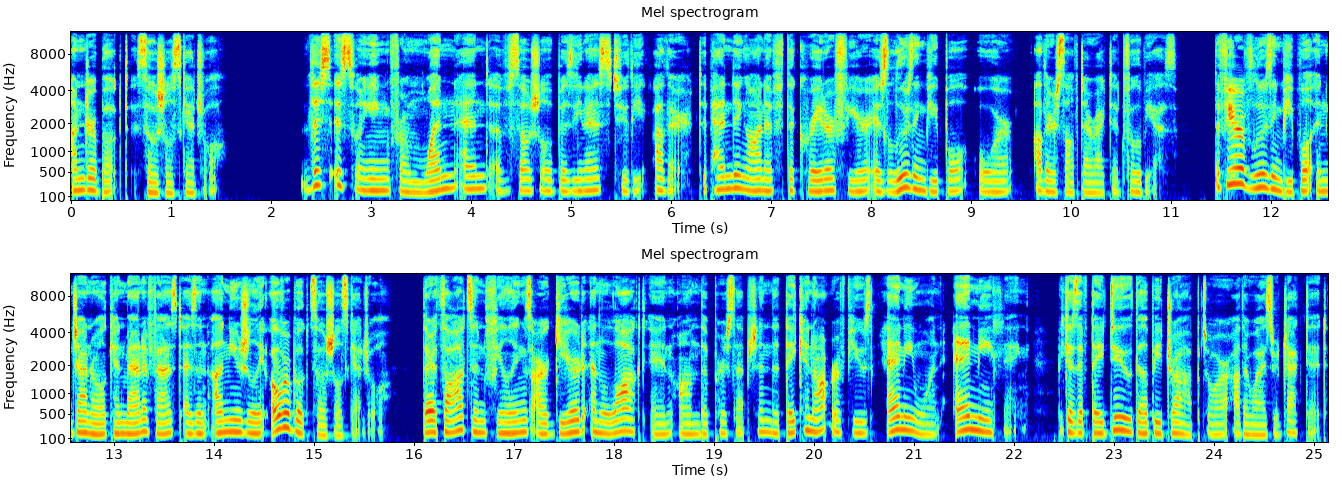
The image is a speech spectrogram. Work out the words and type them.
underbooked social schedule. This is swinging from one end of social busyness to the other, depending on if the greater fear is losing people or other self-directed phobias. The fear of losing people in general can manifest as an unusually overbooked social schedule. Their thoughts and feelings are geared and locked in on the perception that they cannot refuse anyone anything because if they do, they'll be dropped or otherwise rejected.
